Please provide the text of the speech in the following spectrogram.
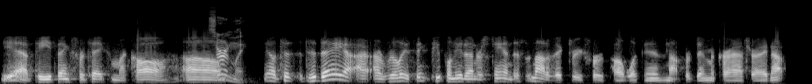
Yeah, Pete, thanks for taking my call. Um, Certainly. You know, t- today I, I really think people need to understand this is not a victory for Republicans, not for Democrats, right? Not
